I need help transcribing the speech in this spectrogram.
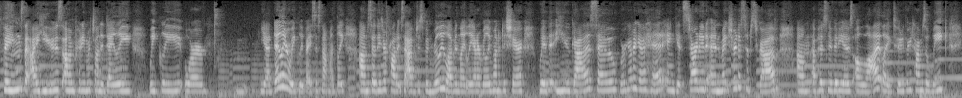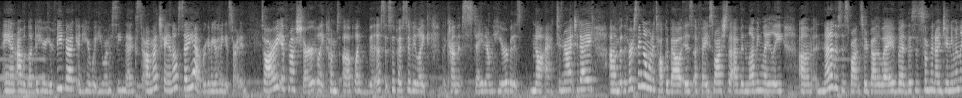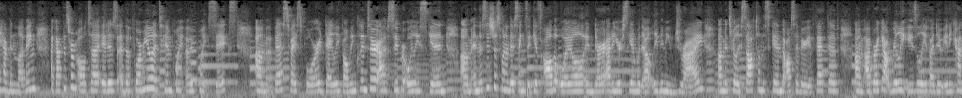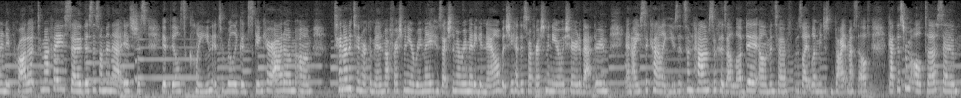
things that I use um, pretty much on a daily, weekly, or yeah, daily or weekly basis, not monthly. Um, so these are products that I've just been really loving lately and I really wanted to share with you guys. So we're gonna go ahead and get started and make sure to subscribe. Um, I post new videos a lot, like two to three times a week, and I would love to hear your feedback and hear what you wanna see next on my channel. So yeah, we're gonna go ahead and get started. Sorry if my shirt like comes up like this. It's supposed to be like the kind that stay down here, but it's not acting right today. Um, but the first thing I wanna talk about is a face wash that I've been loving lately. Um, none of this is sponsored by the way, but this is something I genuinely have been loving. I got this from Ulta. It is the Formula 10.0.6 um, Best Face Forward Daily Foaming Cleanser. I have super oily skin um, and this is just one of those things that gets all the oil and dirt out of your skin without leaving you dry. Um, it's really soft on the skin but also very effective. Um, I break out really easily if I do any kind of new product to my face so this is something that is just, it feels clean. It's a really good skincare item. Um, 10 out of 10 recommend. My freshman year roommate, who's actually my roommate again now, but she had this my freshman year. We shared a bathroom and I used to kind of like use it sometimes because I loved it. Um, and so I was like, let me just buy it myself. Got this from Ulta. So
